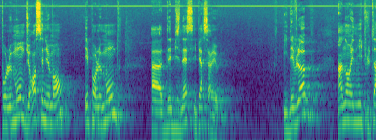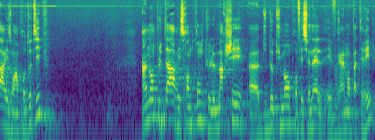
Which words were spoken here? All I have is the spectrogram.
pour le monde du renseignement et pour le monde euh, des business hyper sérieux. Ils développent, un an et demi plus tard, ils ont un prototype, un an plus tard, ils se rendent compte que le marché euh, du document professionnel est vraiment pas terrible.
